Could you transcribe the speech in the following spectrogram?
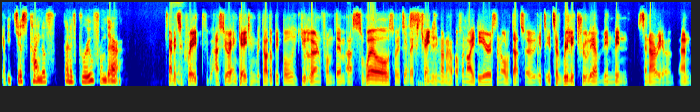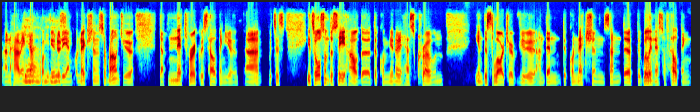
yep. it just kind of kind of grew from there. And it's a great as you're engaging with other people, you learn from them as well. So it's yes. an exchanging on, of an ideas and all of that. So it's it's a really truly a win-win scenario and and having yeah, that community and connections around you that network is helping you um, which is it's awesome to see how the the community has grown in this larger view and then the connections and the, the willingness of helping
